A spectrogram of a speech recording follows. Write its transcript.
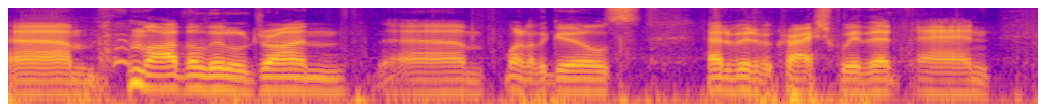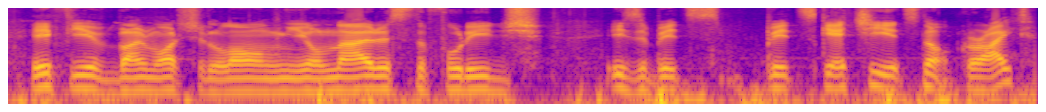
um, my other little drone, um, one of the girls had a bit of a crash with it. And if you've been watching along, you'll notice the footage is a bit bit sketchy. It's not great,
